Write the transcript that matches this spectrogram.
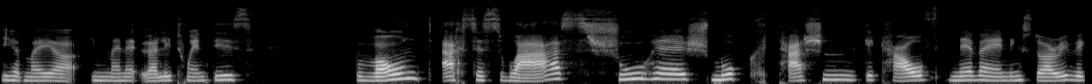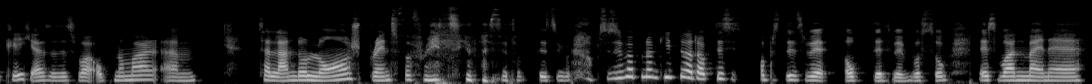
Ich habe mir ja in meine Early 20s gewohnt, Accessoires, Schuhe, Schmuck, Taschen gekauft, never ending story, wirklich. Also das war abnormal. Ähm, Zalando Lounge, Brands for Friends, ich weiß nicht, ob das, über- ob es das überhaupt noch gibt oder ob das, ob das, ob das wem was sagt. Das waren meine,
